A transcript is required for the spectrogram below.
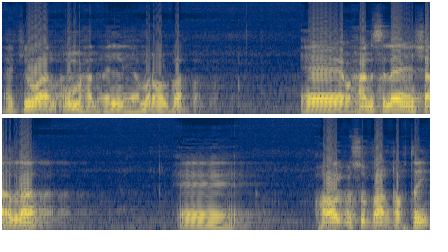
Laakiin waan u mahad celinayaa mar walba. Waxaan is leeyahay insha allah howl cusub baan qabtay.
